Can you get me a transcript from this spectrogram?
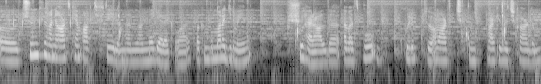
Ee, çünkü hani artık hem aktif değilim hem yani ne gerek var. Bakın bunlara girmeyin. Şu herhalde. Evet bu kulüptü ama artık çıktım. Herkese çıkardım.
